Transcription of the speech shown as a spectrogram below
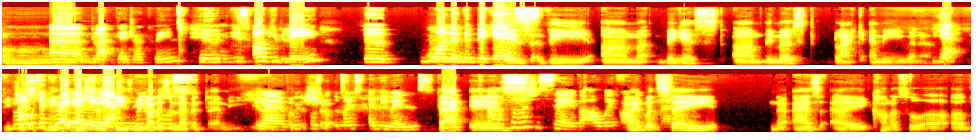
Oh. uh, black gay drag queen, who is arguably the one of the biggest. is the um biggest um the most black Emmy winner. yeah, He Black just, he, decorated he's Emmy, just- yeah. he's- he got his eleventh Emmy. yeah. Yeah, for the show. got the most Emmy wins. That I have so much to say, but I'll wait. For I would comment. say, no, as a connoisseur of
